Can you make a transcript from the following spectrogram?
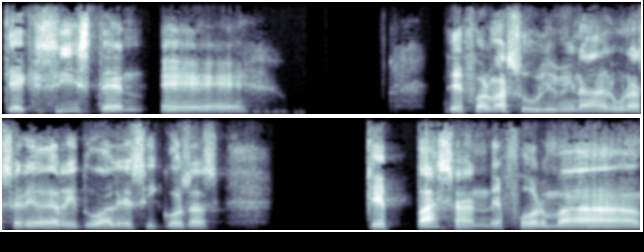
que existen eh, de forma subliminal una serie de rituales y cosas que pasan de forma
